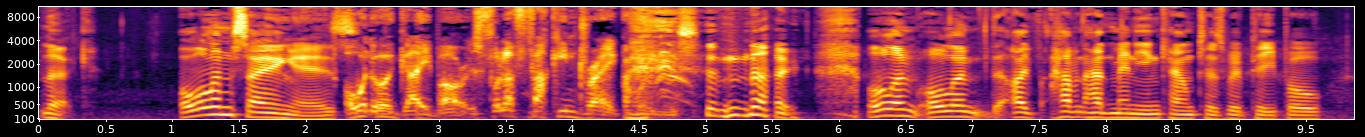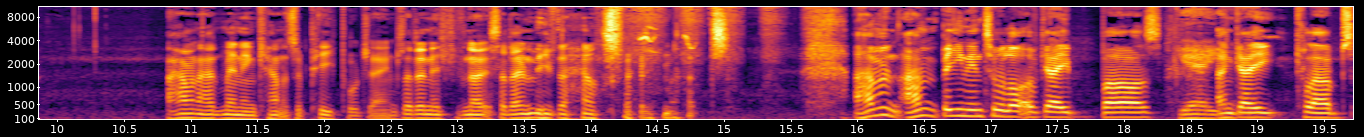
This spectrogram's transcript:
Look, all I'm saying is I went to a gay bar. It's full of fucking drag queens. no. All I'm, all I'm, I haven't had many encounters with people. I haven't had many encounters with people, James. I don't know if you've noticed. I don't leave the house very much. I haven't, I haven't been into a lot of gay bars yeah, and gay clubs,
